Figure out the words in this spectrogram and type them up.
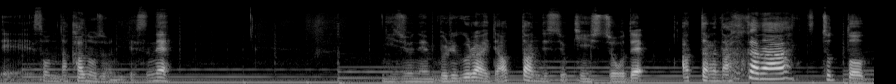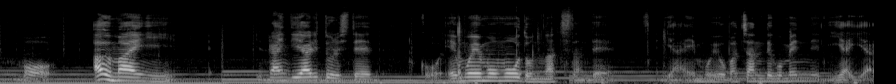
えー、そんな彼女にですね20年ぶりぐらいで会ったんですよ錦糸町で。会ったら泣くかな？ちょっともう会う前に LINE でやり取りしてこうエモエモモードになってたんで「いやエモいおばちゃんでごめんね。いやいや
